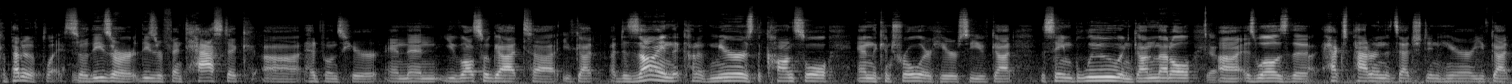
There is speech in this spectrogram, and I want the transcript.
competitive play. So these are these are fantastic uh, headphones here. And then you've also got uh, you've got a design that kind of mirrors the console and the controller here. So you've got the same blue and gunmetal, Yeah. uh, as well as the hex pattern that's etched in here. You've got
